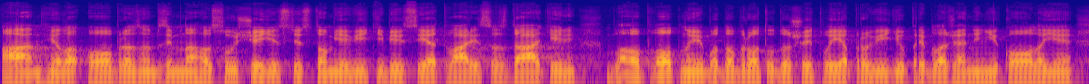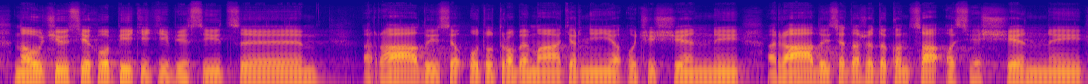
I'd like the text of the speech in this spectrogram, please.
Ангела образом земного суща естеством яви тебе все твари Создатель, благоплотную бо доброту души Твоя провидел приблаженный Николае, научи всех вопить и тебе сице. Радуйся от утробы матернее очищенный, радуйся даже до конца освященный,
